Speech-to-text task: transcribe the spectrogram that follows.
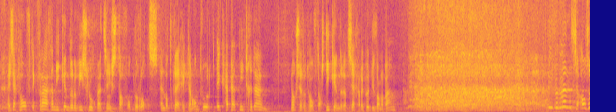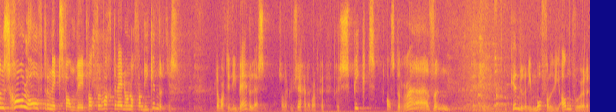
Hij zegt, hoofd, ik vraag aan die kinderen wie sloeg met zijn staf op de rots. En wat krijg ik ten antwoord? Ik heb het niet gedaan. Nou, zegt het hoofd, als die kinderen het zeggen, dan kunt u van op aan. Lieve mensen, als een schoolhoofd er niks van weet... wat verwachten wij nou nog van die kindertjes? Dan wordt in die bijbellessen, zal ik u zeggen... daar wordt gespiekt als de raven. Kinderen die moffelen die antwoorden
